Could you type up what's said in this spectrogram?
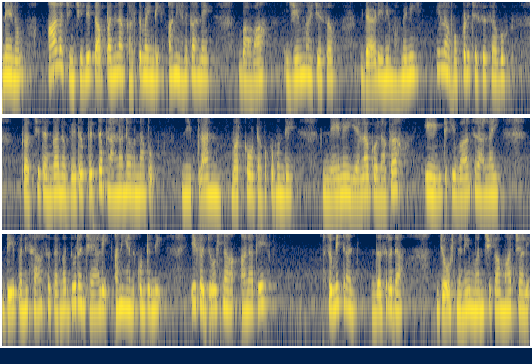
నేను ఆలోచించింది తప్పని నాకు అర్థమైంది అని వెనకాలనే బావా ఏం మాయ చేసావు డాడీని మమ్మీని ఇలా ఒక్కడు చేసేసావు ఖచ్చితంగా నువ్వేదో పెద్ద ప్లాన్లోనే ఉన్నావు. నీ ప్లాన్ వర్కౌట్ అవ్వకముందే నేనే ఎలాగోలాగా ఈ ఇంటికి వారసురాలై దీపని శాశ్వతంగా దూరం చేయాలి అని అనుకుంటుంది. ఇక జోష్న అలాగే సుమిత్ర దశరథ జోష్ణని మంచిగా మార్చాలి.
